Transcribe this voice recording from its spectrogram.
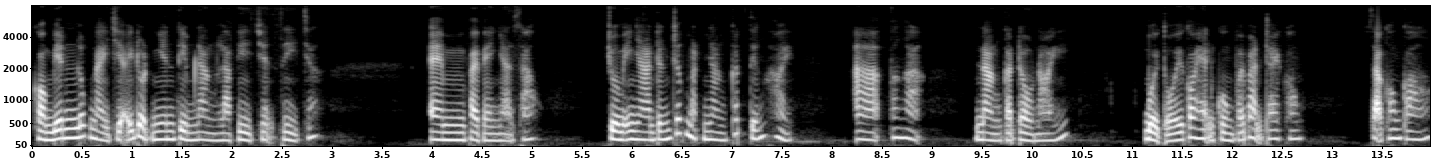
Không biết lúc này chị ấy đột nhiên tìm nàng là vì chuyện gì chứ? Em phải về nhà sao? Chú Mỹ Nha đứng trước mặt nàng cất tiếng hỏi. À, vâng ạ. Nàng gật đầu nói. Buổi tối có hẹn cùng với bạn trai không? Dạ không có.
